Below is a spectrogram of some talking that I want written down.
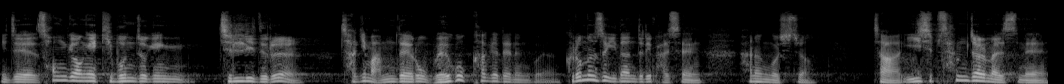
이제 성경의 기본적인 진리들을 자기 맘대로 왜곡하게 되는 거예요. 그러면서 이단들이 발생하는 것이죠. 자, 23절 말씀에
